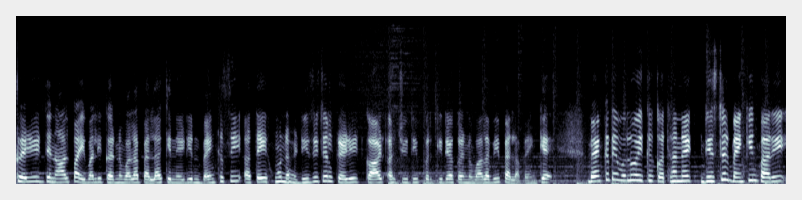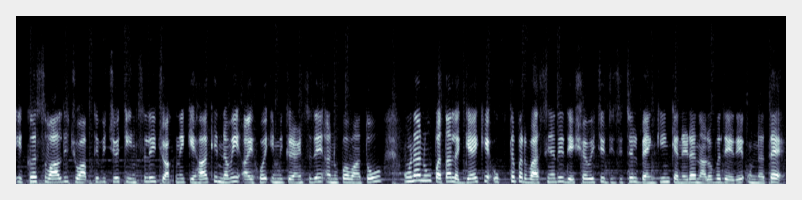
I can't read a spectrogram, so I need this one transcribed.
ਕ੍ਰੈਡਿਟ ਦੇ ਨਾਲ ਭਾਈਵਾਲੀ ਕਰਨ ਵਾਲਾ ਪਹਿਲਾ ਕੈਨੇਡੀਅਨ ਬੈਂਕ ਸੀ ਅਤੇ ਹੁਣ ਡਿਜੀਟਲ ਕ੍ਰੈਡਿਟ ਕਾਰਡ ਅਰਜ਼ੀ ਦੀ ਪ੍ਰਕਿਰਿਆ ਕਰਨ ਵਾਲਾ ਵੀ ਪਹਿਲਾ ਬੈਂਕ ਹੈ। ਬੈਂਕ ਦੇ ਵੱਲੋਂ ਇੱਕ ਕਥਨ ਡਿਜੀਟਲ ਬੈਂਕਿੰਗ ਬਾਰੇ ਇੱਕ ਸਵਾਲ ਦੇ ਜਵਾਬ ਦੇ ਵਿੱਚ ਕਿੰਗਸਲੇ ਚੱਕ ਨੇ ਕਿਹਾ ਕਿ ਨਵੇਂ ਆਏ ਹੋਏ ਇਮੀਗ੍ਰੈਂਟਸ ਦੇ ਅਨੁਭਵਾਂ ਤੋਂ ਉਹਨਾਂ ਨੂੰ ਪਤਾ ਲੱਗਿਆ ਹੈ ਕਿ ਉਕਤ ਪ੍ਰਵਾਸੀਆਂ ਦੇ ਦੇਸ਼ਾਂ ਵਿੱਚ ਡਿਜੀਟਲ ਬੈਂਕਿੰਗ ਕੈਨੇਡਾ ਨਾਲੋਂ ਵਧੇਰੇ ਉન્નਤ ਹੈ।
